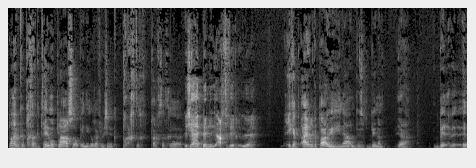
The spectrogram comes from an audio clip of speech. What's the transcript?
Dan heb ik, ga ik het helemaal plaatsen op Indigo Revolution. Ik heb prachtig, prachtig... eh, Dus jij hebt binnen die 48 uur... ik heb eigenlijk een paar uur hierna, dus binnen, ja, binnen, eh,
